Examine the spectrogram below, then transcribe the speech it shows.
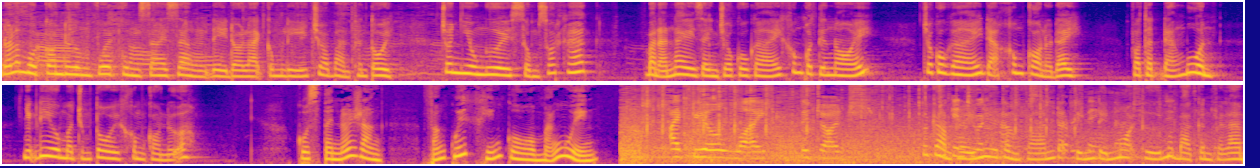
Đó là một con đường vô cùng dài dẳng để đòi lại công lý cho bản thân tôi, cho nhiều người sống sót khác. Bản án này dành cho cô gái không có tiếng nói, cho cô gái đã không còn ở đây. Và thật đáng buồn, những điều mà chúng tôi không còn nữa. Cô Stein nói rằng phán quyết khiến cô mãn nguyện. I feel like the judge Tôi cảm thấy như thẩm phán đã tính đến mọi thứ mà bà cần phải làm.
